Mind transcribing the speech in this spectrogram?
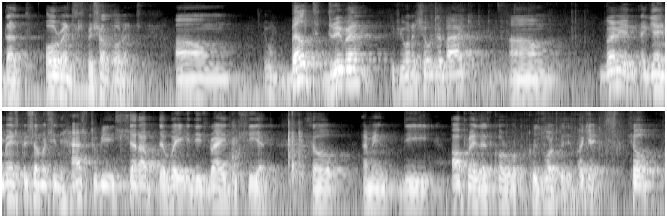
that orange, special orange. Um, belt driven, if you want to show the bike, um, very, again, very special machine. It has to be set up the way it is right to see it. So, I mean, the operator could, could work with it. Okay, so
